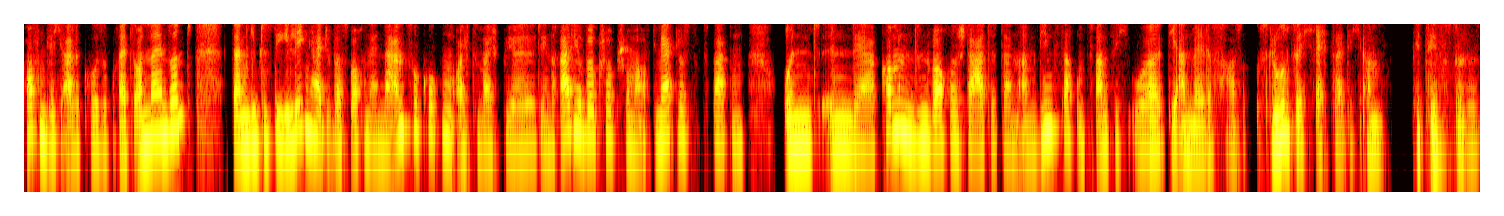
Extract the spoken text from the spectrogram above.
hoffentlich alle Kurse bereits online sind. Dann gibt es die Gelegenheit, übers Wochenende anzugucken, euch zum Beispiel den Radio-Workshop schon mal auf die Merkliste zu packen. Und in der kommenden Woche startet dann am Dienstag um 20 Uhr die Anmeldephase. Es lohnt sich rechtzeitig am PCs zu sitzen.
